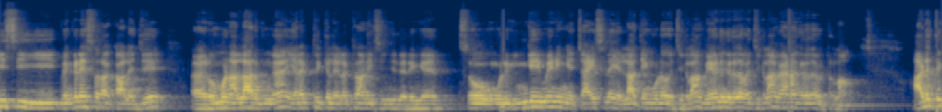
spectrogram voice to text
ECE Venkateswara college ரொம்ப நல்லா இருக்குங்க. எலக்ட்ரிக்கல் எலக்ட்ரானிக்ஸ் இன்ஜினியரிங்கு ஸோ உங்களுக்கு இங்கேயுமே நீங்கள் சாய்ஸில் எல்லாத்தையும் கூட வச்சுக்கலாம். வேணுங்கிறத வச்சுக்கலாம் வேணாங்கிறத விட்டுலாம் அடுத்து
